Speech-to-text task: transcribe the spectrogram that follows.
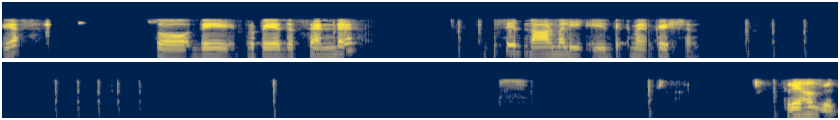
Yes. So they prepare the sender. This is normally is the communication. Three hundred.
